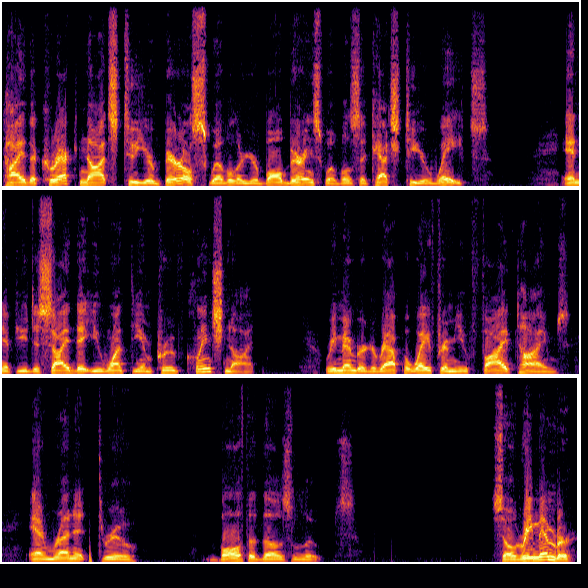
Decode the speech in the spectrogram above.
tie the correct knots to your barrel swivel or your ball bearing swivels attached to your weights, and if you decide that you want the improved clinch knot, remember to wrap away from you five times and run it through both of those loops. So remember,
